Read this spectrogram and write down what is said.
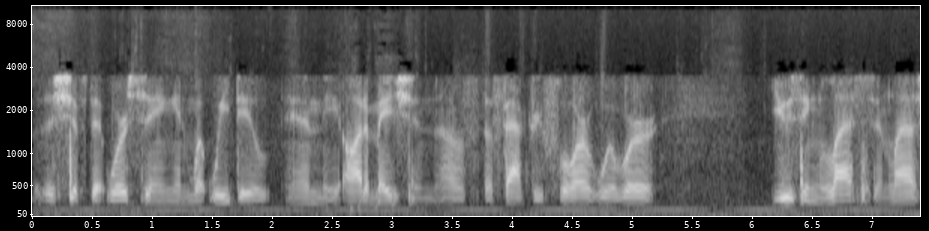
the shift that we're seeing in what we do and the automation of the factory floor where we're using less and less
